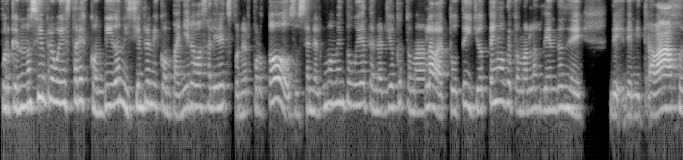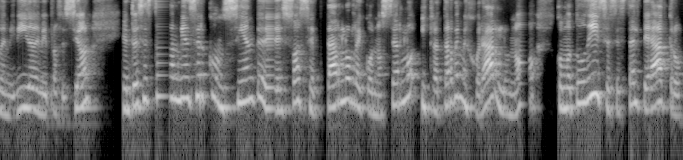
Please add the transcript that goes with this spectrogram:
porque no siempre voy a estar escondido, ni siempre mi compañero va a salir a exponer por todos. O sea, en algún momento voy a tener yo que tomar la batuta y yo tengo que tomar las riendas de, de, mi trabajo, de mi vida, de mi profesión. Entonces, también ser consciente de eso, aceptarlo, reconocerlo y tratar de mejorarlo, ¿no? Como tú dices, está el teatro,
